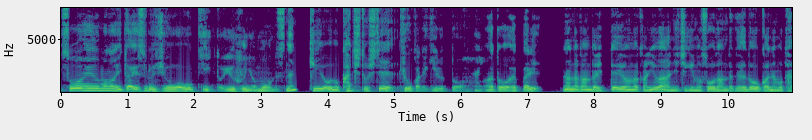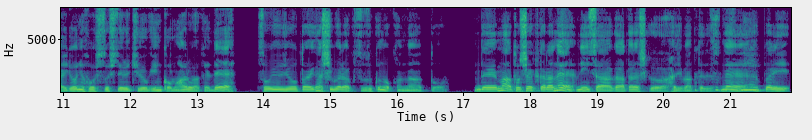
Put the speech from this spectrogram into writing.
そういうものに対する需要は大きいというふうに思うんですね。企業の価値として評価できると。はい、あと、やっぱりなんだかんだ言って世の中には日銀もそうなんだけれどお金も大量に放出している中央銀行もあるわけで、そういう状態がしばらく続くのかなと。で、まあ、年明けからね、ニーサが新しく始まってですね、すねやっぱり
